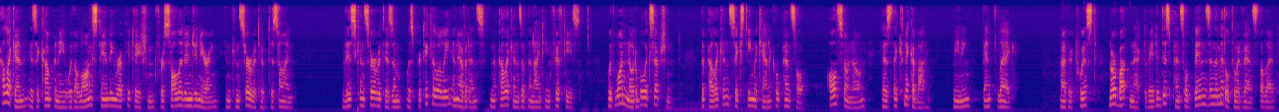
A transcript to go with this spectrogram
Pelikan is a company with a long-standing reputation for solid engineering and conservative design. This conservatism was particularly in evidence in the Pelikans of the 1950's, with one notable exception, the Pelikan 60 mechanical pencil, also known as the Knickebein, meaning bent leg. Neither twist nor button activated, this pencil bends in the middle to advance the lead.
